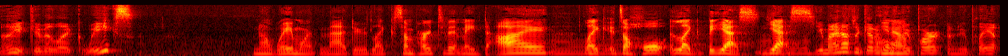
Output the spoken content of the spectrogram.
Oh, you give it like weeks. No, way more than that, dude. Like some parts of it may die. Mm. Like it's a whole, like, but yes, yes. Mm. You might have to get a whole You know. new part, a new plant.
